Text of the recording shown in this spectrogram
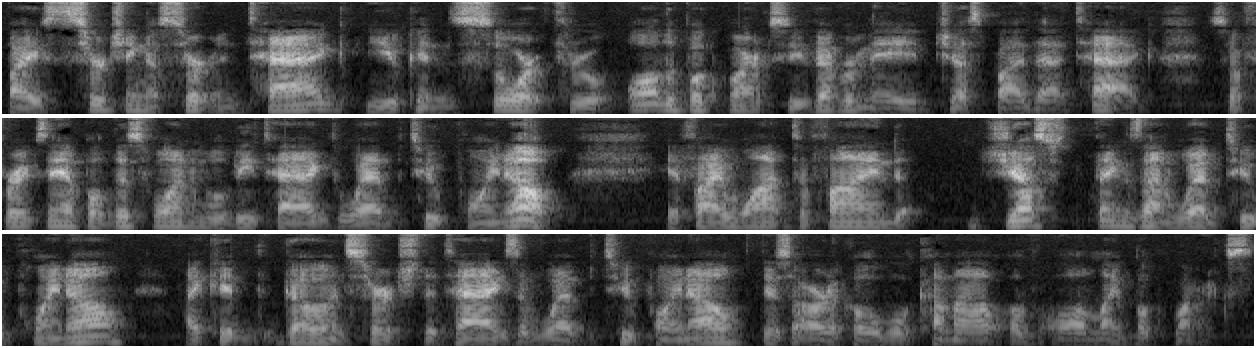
by searching a certain tag, you can sort through all the bookmarks you've ever made just by that tag. So for example, this one will be tagged Web 2.0. If I want to find just things on Web 2.0, I could go and search the tags of Web 2.0. This article will come out of all my bookmarks.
